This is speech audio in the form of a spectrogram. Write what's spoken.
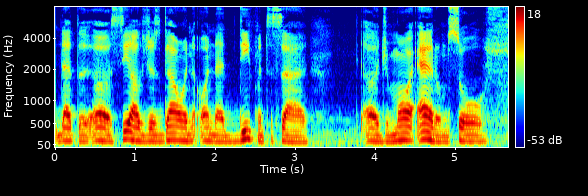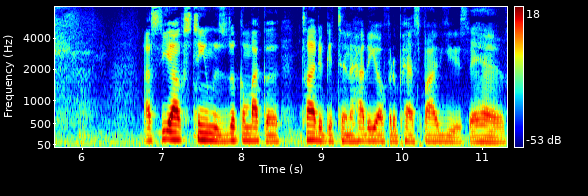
that the uh, Seahawks just got on on that defensive side, uh, Jamal Adams. So Our Seahawks team is looking like a title contender. How they are for the past five years. They have.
